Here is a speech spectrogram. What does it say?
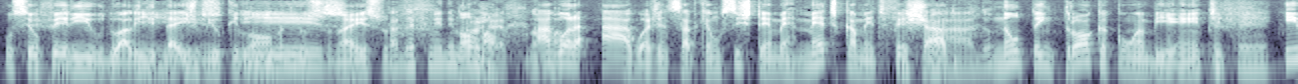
o seu Perfeito. período ali de isso, 10 mil quilômetros, não é isso? Está definido em normal. projeto. Normal. Agora, água, a gente sabe que é um sistema hermeticamente fechado, fechado. não tem troca com o ambiente Perfeito. e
